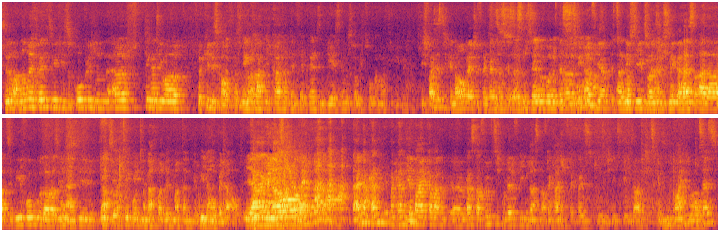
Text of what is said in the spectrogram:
Sind aber andere Frequenzen wie diese problichen RF-Dinger, die man für kaufen kann. Deswegen fragte ich gerade nach den Frequenzen. DSM ist glaube ich 2,4 GHz. Ich weiß jetzt nicht genau, welche Frequenz das, ist. Das ist dasselbe wurde das ist 2,4. Also nicht die 20 MHz à la CB-Funk oder was ich Nein, nein. die, Ja, und die Nachbarin macht dann ihre Mikrowelle auf. Ja, genau. Nein, man kann, man kann hierbei kann man äh, ganz klar 50 Modelle fliegen lassen auf der gleichen Frequenz, tun sich nichts gegenseitig. Es gibt einen Bind-Prozess,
